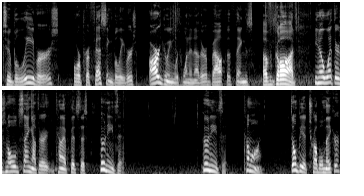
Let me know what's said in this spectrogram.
to believers or professing believers arguing with one another about the things of God. You know what? There's an old saying out there that kind of fits this. Who needs it? Who needs it? Come on. Don't be a troublemaker.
